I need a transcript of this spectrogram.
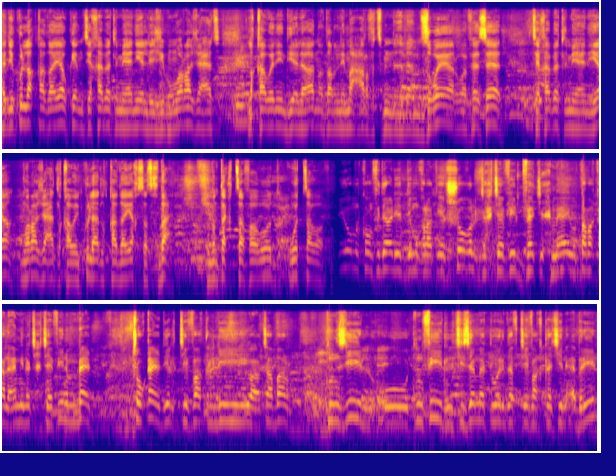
هذه كلها قضايا وكاين الانتخابات المهنية اللي يجب مراجعه القوانين ديالها. نظرا لما عرفت من زوير وفساد الانتخابات المهنية مراجعة القوانين. كل هذه القضايا خصها تخضع لمنطقة التفاوض. والتوافق. اليوم الكونفدرالية الديمقراطية للشغل تحتفل بفاتح ماي والطبقة العاملة تحتفل. من بعد التوقيع ديال الاتفاق اللي يعتبر تنزيل وتنفيذ الالتزامات الواردة في اتفاق 30 أبريل.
